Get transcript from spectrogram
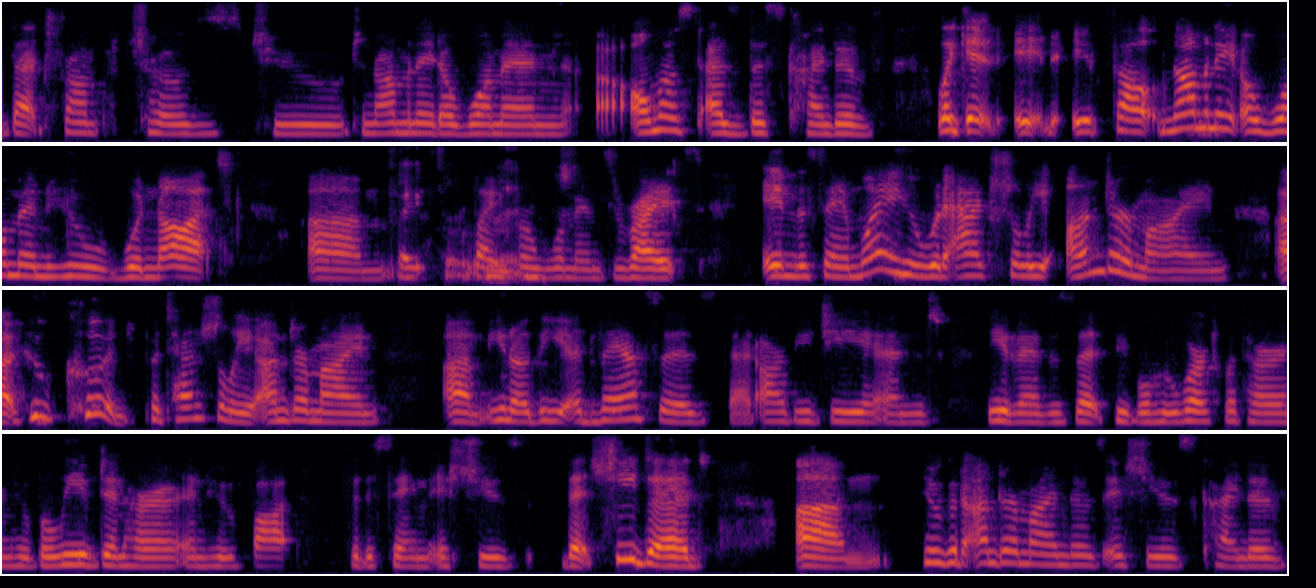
that Trump chose to to nominate a woman uh, almost as this kind of like it it, it felt nominate a woman who would not um, fight, for, fight for women's rights in the same way who would actually undermine uh, who could potentially undermine um, you know the advances that RBG and the advances that people who worked with her and who believed in her and who fought for the same issues that she did um, who could undermine those issues kind of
